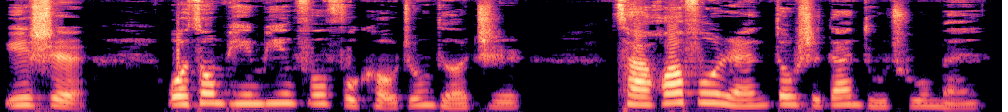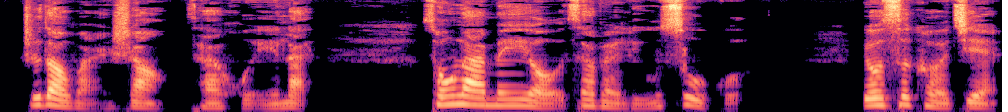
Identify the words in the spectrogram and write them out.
于是我从平平夫妇口中得知，彩华夫人都是单独出门，直到晚上才回来，从来没有在外留宿过。由此可见。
